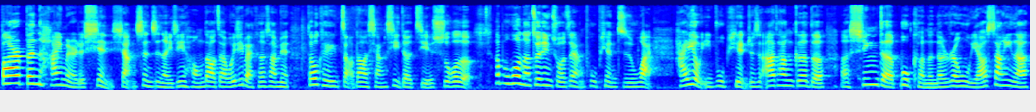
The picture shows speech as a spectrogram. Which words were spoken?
Barbenheimer 的现象，甚至呢已经红到在维基百科上面都可以找到详细的解说了。那不过呢，最近除了这两部片之外，还有一部片就是阿汤哥的呃新的不可能的任务也要上映啦。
